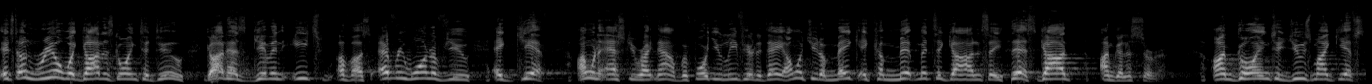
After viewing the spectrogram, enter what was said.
It's unreal what God is going to do. God has given each of us, every one of you, a gift. I want to ask you right now, before you leave here today, I want you to make a commitment to God and say, This, God, I'm going to serve. I'm going to use my gifts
